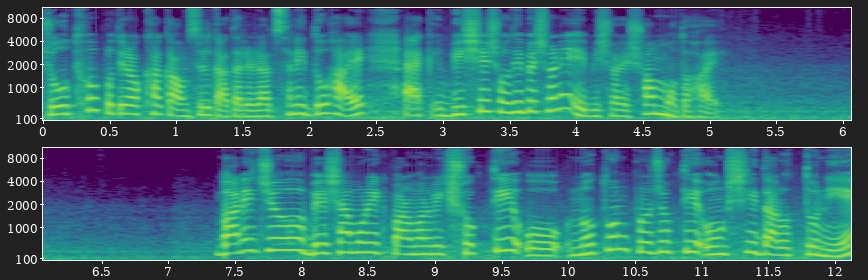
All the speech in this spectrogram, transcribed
যৌথ প্রতিরক্ষা কাউন্সিল কাতারের রাজধানী দোহায় এক বিশেষ অধিবেশনে এ বিষয়ে সম্মত হয়। বাণিজ্য, বেসামরিক, পারমাণবিক শক্তি ও নতুন প্রযুক্তি অংশীদারত্ব নিয়ে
